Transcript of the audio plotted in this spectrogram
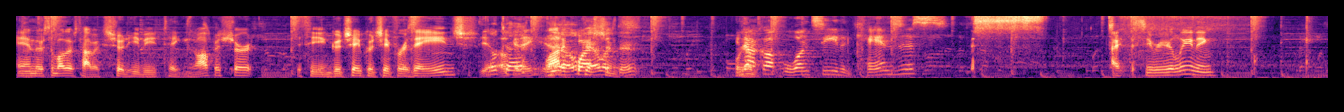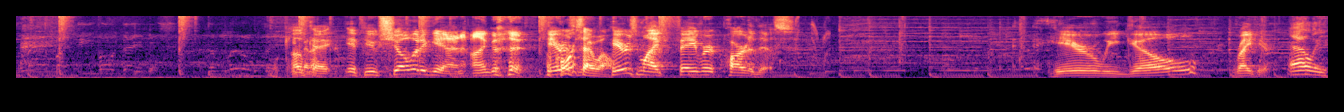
And there's some other topics. Should he be taking off his shirt? Is he in good shape? Good shape for his age? Yeah, Okay. okay. A lot Yeah, of okay, like questions. that. You knock off one seed in Kansas. I see where you're leaning. Keep an Okay, eye- if you show it again, I'm gonna. Here's, course I will. Here's my favorite part of this. Here we go. Right here. Allie.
